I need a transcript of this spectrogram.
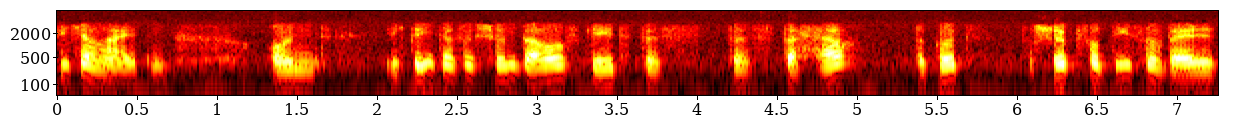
Sicherheiten? Und ich denke, dass es schon darauf geht, dass, dass der Herr, der Gott, der Schöpfer dieser Welt,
